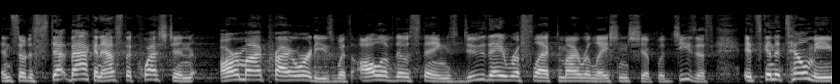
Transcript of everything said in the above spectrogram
And so to step back and ask the question, are my priorities with all of those things, do they reflect my relationship with Jesus? It's going to tell me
